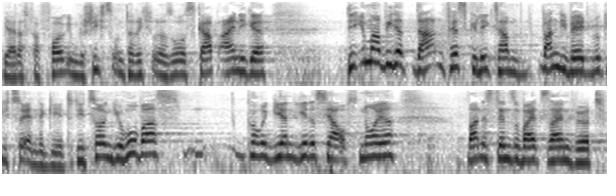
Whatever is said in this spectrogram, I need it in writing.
ja, das verfolgt im Geschichtsunterricht oder so. Es gab einige die immer wieder Daten festgelegt haben, wann die Welt wirklich zu Ende geht. Die Zeugen Jehovas korrigieren jedes Jahr aufs Neue, wann es denn soweit sein wird.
